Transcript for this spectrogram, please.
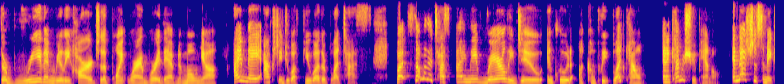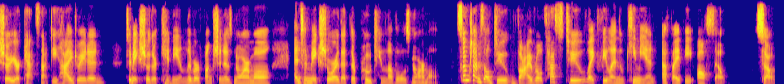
they're breathing really hard to the point where I'm worried they have pneumonia, I may actually do a few other blood tests. But some of the tests I may rarely do include a complete blood count and a chemistry panel. And that's just to make sure your cat's not dehydrated, to make sure their kidney and liver function is normal, and to make sure that their protein level is normal. Sometimes I'll do viral tests too, like feline leukemia and FIV also. So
